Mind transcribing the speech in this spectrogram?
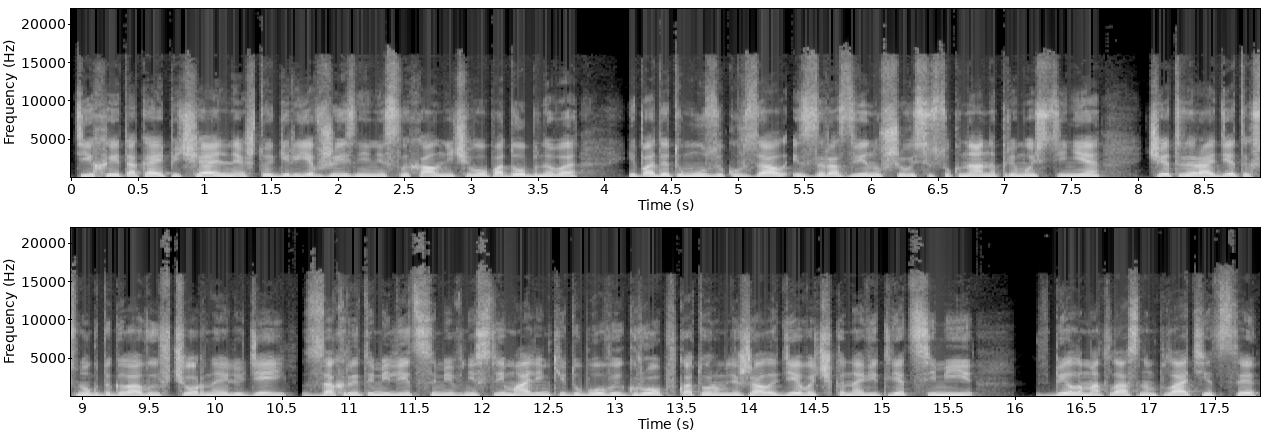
тихая и такая печальная, что Гирье в жизни не слыхал ничего подобного, и под эту музыку в зал из-за раздвинувшегося сукна на прямой стене четверо одетых с ног до головы в черное людей с закрытыми лицами внесли маленький дубовый гроб, в котором лежала девочка на вид лет семи, в белом атласном платьице,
